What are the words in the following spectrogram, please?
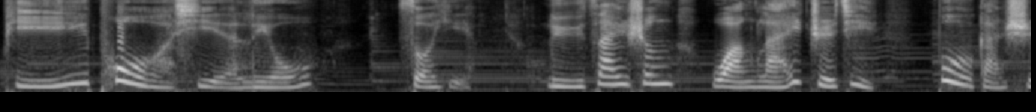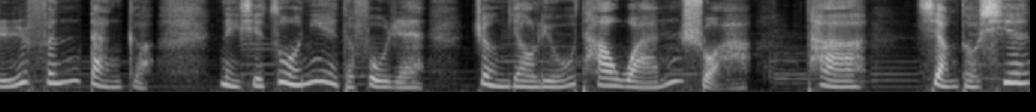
皮破血流。所以，吕栽生往来之际，不敢十分耽搁。那些作孽的妇人正要留他玩耍，他。想到先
